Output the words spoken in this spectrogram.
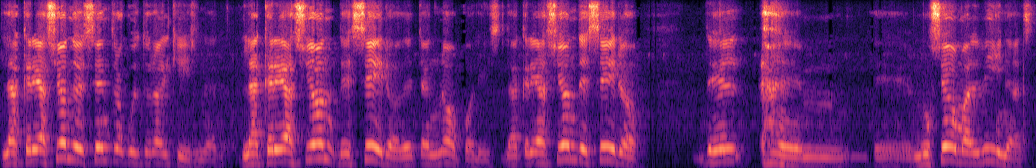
la creación del Centro Cultural Kirchner, la creación de cero de Tecnópolis, la creación de cero del eh, Museo Malvinas,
